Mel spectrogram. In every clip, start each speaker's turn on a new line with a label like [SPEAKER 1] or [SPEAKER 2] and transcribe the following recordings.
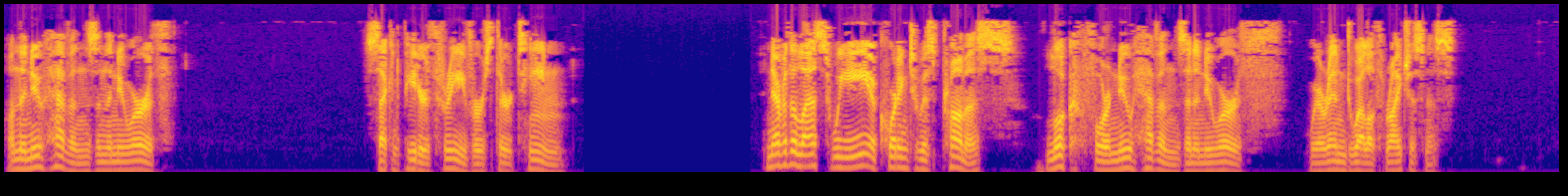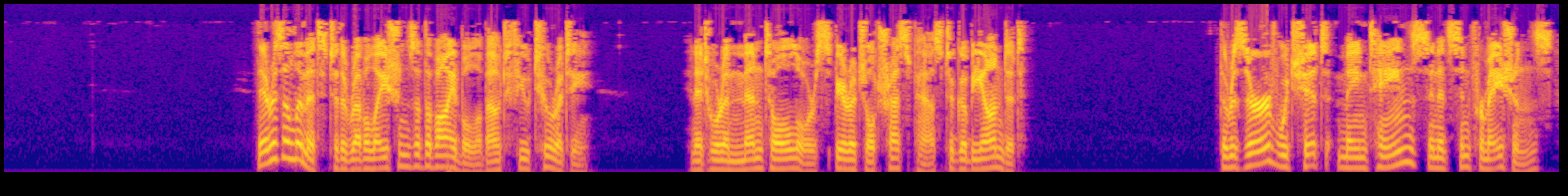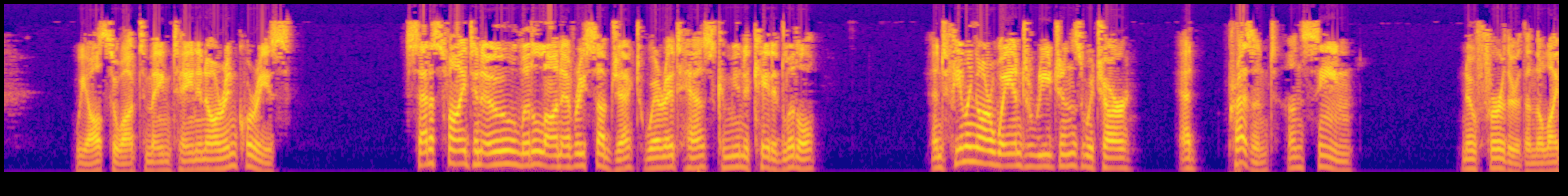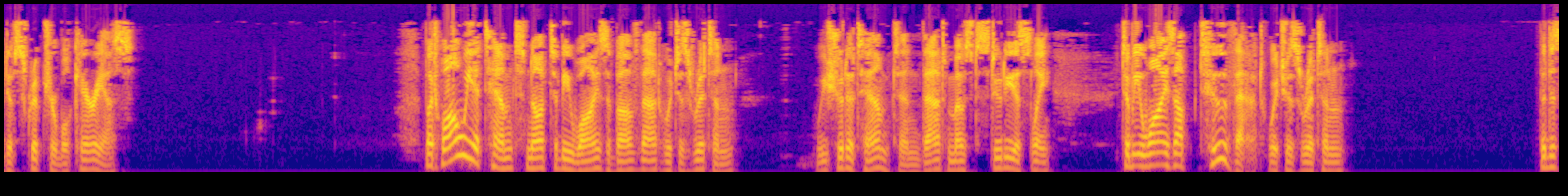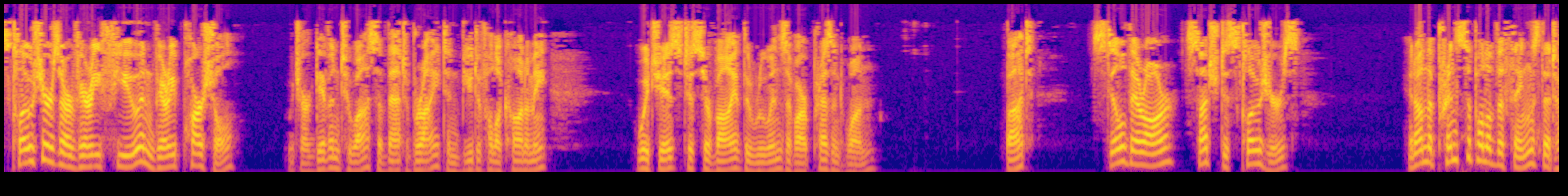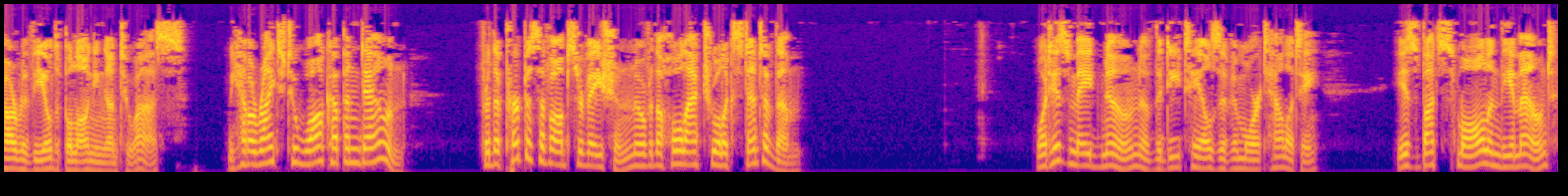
[SPEAKER 1] on the new heavens and the new earth. 2 Peter 3 verse 13. Nevertheless we, according to his promise, look for new heavens and a new earth, wherein dwelleth righteousness. There is a limit to the revelations of the Bible about futurity, and it were a mental or spiritual trespass to go beyond it. The reserve which it maintains in its informations, we also ought to maintain in our inquiries. Satisfied to know little on every subject where it has communicated little, and feeling our way into regions which are, at present, unseen, no further than the light of Scripture will carry us. But while we attempt not to be wise above that which is written, we should attempt, and that most studiously, to be wise up to that which is written. The disclosures are very few and very partial, which are given to us of that bright and beautiful economy, which is to survive the ruins of our present one. But still there are such disclosures, and on the principle of the things that are revealed belonging unto us, we have a right to walk up and down, for the purpose of observation over the whole actual extent of them. What is made known of the details of immortality is but small in the amount,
